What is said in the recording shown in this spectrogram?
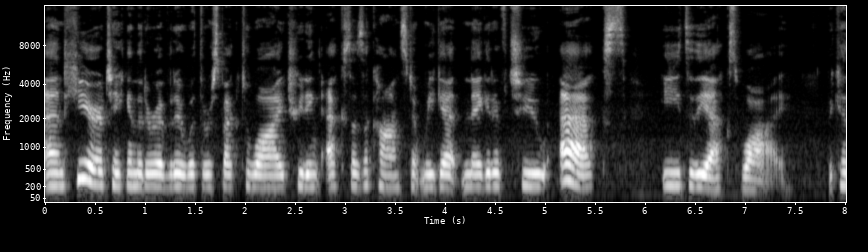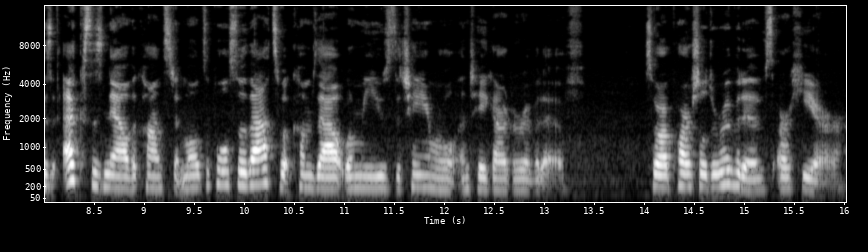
And here, taking the derivative with respect to y, treating x as a constant, we get negative 2x e to the xy. Because x is now the constant multiple, so that's what comes out when we use the chain rule and take our derivative. So our partial derivatives are here.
